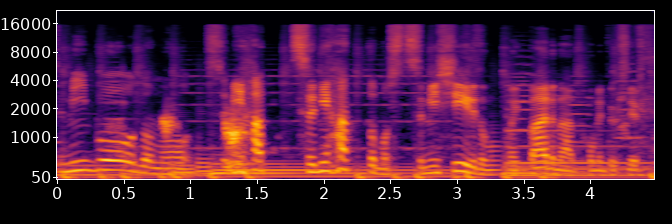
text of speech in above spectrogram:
墨ボードも、墨ハッ墨ハットも、墨シールドもいっぱいあるなってコメント来てる。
